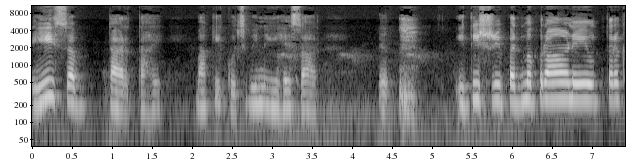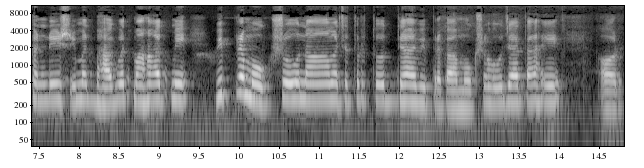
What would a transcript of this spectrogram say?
ये सब तारता है। बाकी कुछ भी नहीं है सार। इति श्री पद्म पुराणे उत्तरखंडे श्रीमद्भागवत महात्म्य विप्र मोक्षो नाम चतुर्थोध्याय विप्र का मोक्ष हो जाता है। और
